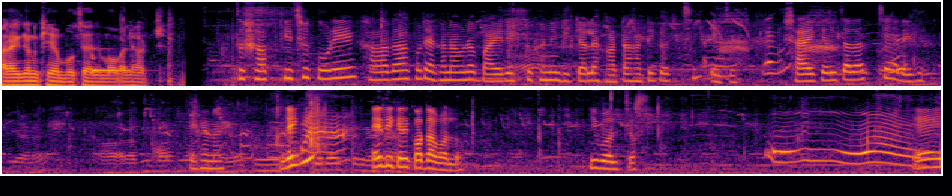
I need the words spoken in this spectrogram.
আর একজন খেয়ে বসে আছে মোবাইল হাঁটছে। তো সব কিছু করে খাওয়া দাওয়া করে এখন আমরা বাইরে একটুখানি বিকালে হাঁটাহাঁটি করছি। এই যে সাইকেল চালাচ্ছে আর এই যে এখানে। দেখি, এদিকে কথা বলো। কি বলছো? এই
